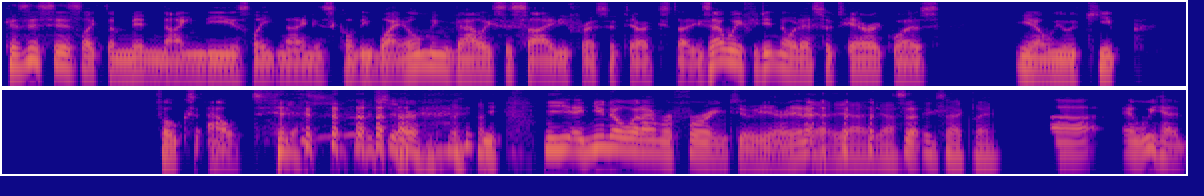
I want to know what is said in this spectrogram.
because this is like the mid 90s, late 90s, called the Wyoming Valley Society for Esoteric Studies. That way, if you didn't know what esoteric was, you know, we would keep folks out. yes, for sure. And you know what I'm referring to here. You know? yeah, yeah, yeah. So- exactly. Uh, and we had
